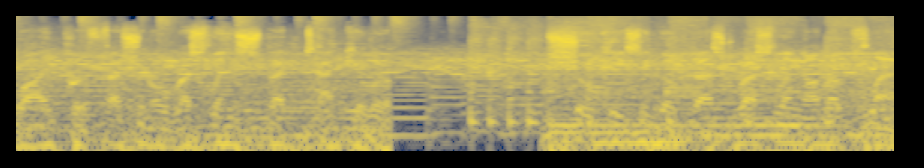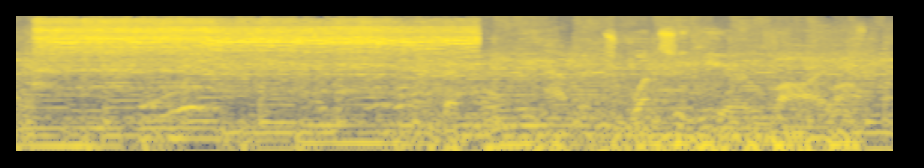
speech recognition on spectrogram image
Worldwide Professional Wrestling Spectacular. Showcasing the best wrestling on the planet. That only happens once a year live.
